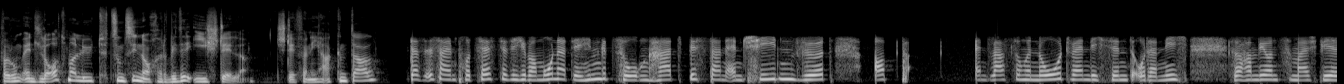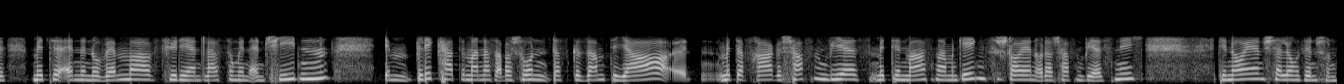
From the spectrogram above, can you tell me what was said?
warum entlädt man Leute, um sie nachher wieder einzustellen? Stefanie Hackenthal. Das ist ein Prozess, der sich über Monate hingezogen hat, bis dann entschieden wird, ob Entlassungen notwendig sind oder nicht. So haben wir uns zum Beispiel Mitte, Ende November für die Entlassungen entschieden. Im Blick hatte man das aber schon das gesamte Jahr mit der Frage, schaffen wir es, mit den Maßnahmen gegenzusteuern oder schaffen wir es nicht? Die Neueinstellungen sind schon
